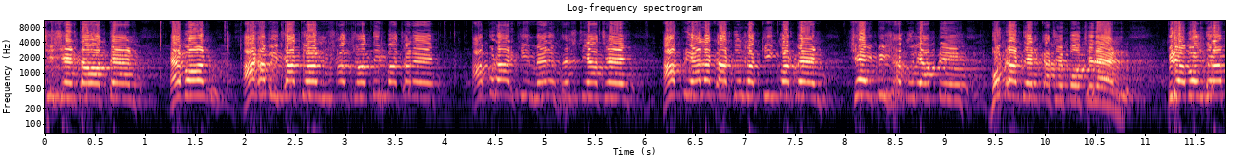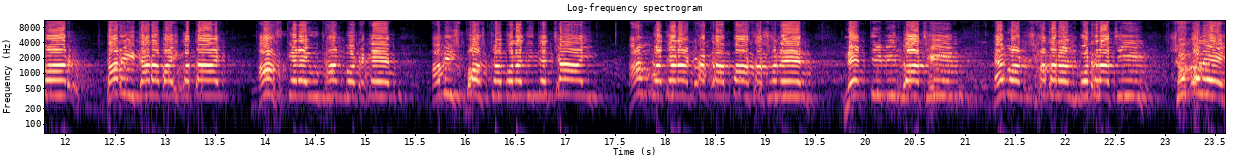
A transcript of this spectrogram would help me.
শীষের দাওয়াত দেন এবং আগামী জাতীয় সংসদ নির্বাচনে আপনার কি ম্যানিফেস্টি আছে? আপনি এলাকার জন্য কি করবেন? সেই বিষয়গুলি আপনি ভোটারদের কাছে পৌঁছে দেন। প্রিয় বন্ধুরা আমার, তারই ধারাবাহিকতায় আজকের এই উঠান বৈঠকে আমি স্পষ্ট বলে দিতে চাই, আমরা যারা ঢাকা পাঁচ আসনের নেতৃবৃন্দ আছি এবং সাধারণ ভোটার আছি, সকলেই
